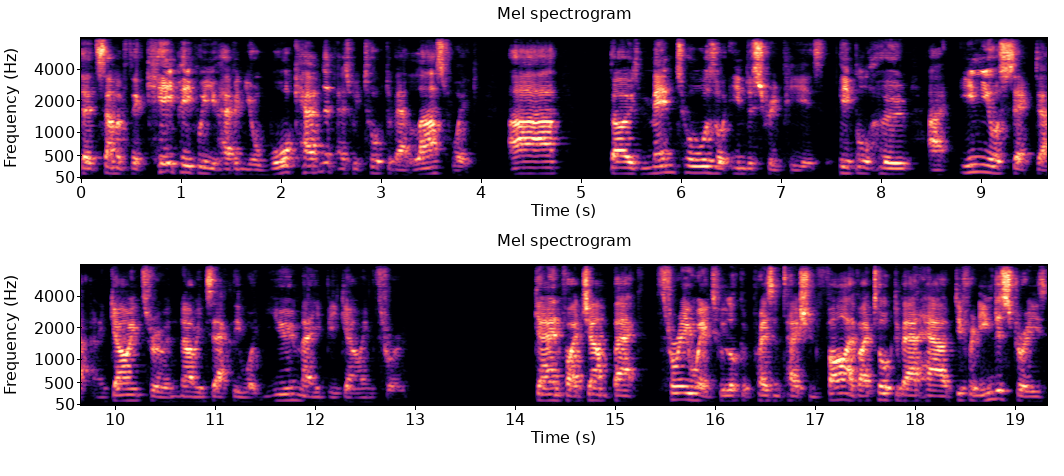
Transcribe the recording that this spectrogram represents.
that some of the key people you have in your war cabinet, as we talked about last week, are those mentors or industry peers, people who are in your sector and are going through and know exactly what you may be going through. Again, if I jump back three weeks, we look at presentation five, I talked about how different industries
